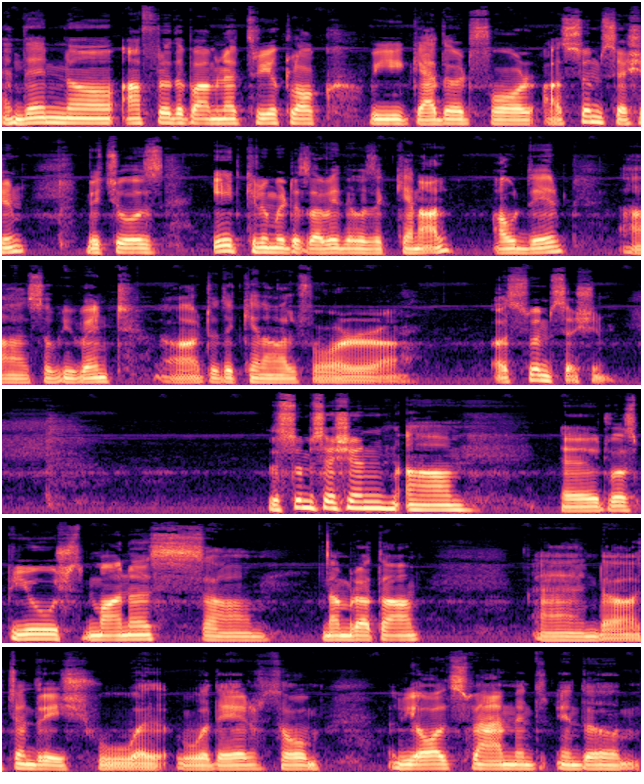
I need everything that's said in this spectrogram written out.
And then uh, after the power nap 3 o'clock we gathered for a swim session which was 8 kilometers away. There was a canal out there. So we went to the canal for a swim session the swim session, um, it was Piyush, Manas, um, Namrata, and uh, Chandresh who were, were there. So we all swam in, in the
